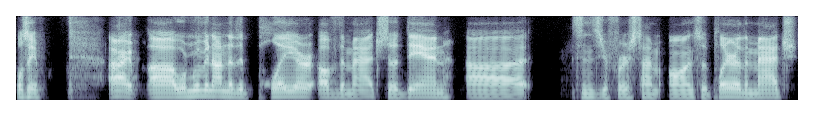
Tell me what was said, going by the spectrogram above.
We'll see. All right. Uh we're moving on to the player of the match. So Dan, uh since your first time on, so player of the match,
